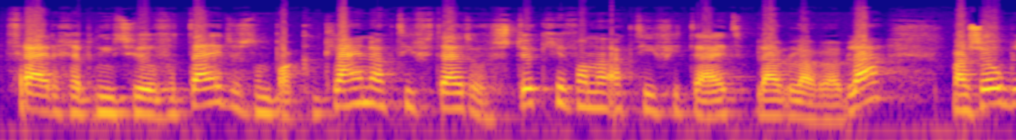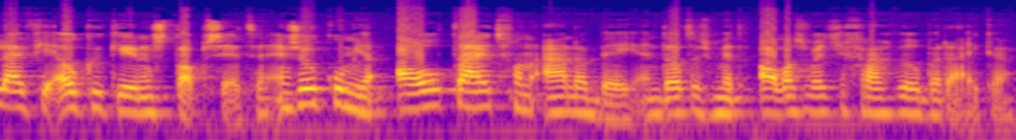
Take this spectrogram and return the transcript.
Vrijdag heb ik niet zo heel veel tijd, dus dan pak ik een kleine activiteit of een stukje van een activiteit. Bla bla bla bla. Maar zo blijf je elke keer een stap zetten. En zo kom je altijd van A naar B. En dat is met alles wat je graag wil bereiken.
